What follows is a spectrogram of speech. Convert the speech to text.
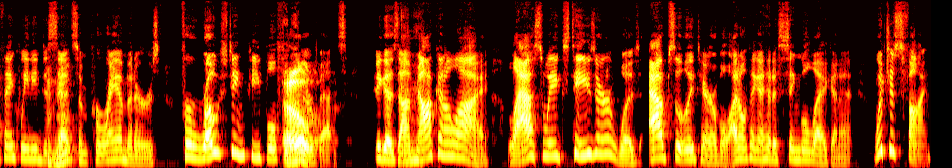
Think we need to Mm-hmm. set some parameters for roasting people for Oh. their bets. Because I'm not going to lie, last week's teaser was absolutely terrible. I don't think I hit a single leg in it, which is fine.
